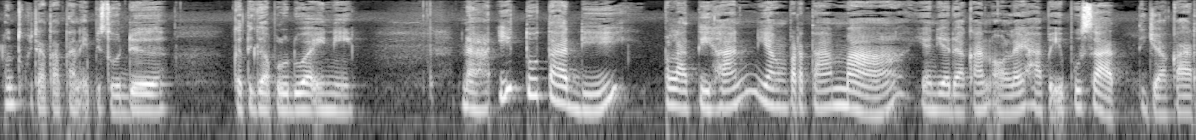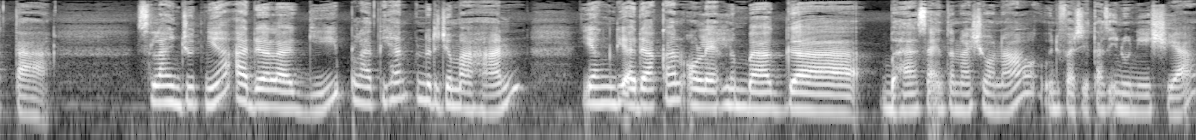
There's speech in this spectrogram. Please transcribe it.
untuk catatan episode ke-32 ini. Nah, itu tadi pelatihan yang pertama yang diadakan oleh HPI Pusat di Jakarta. Selanjutnya ada lagi pelatihan penerjemahan yang diadakan oleh Lembaga Bahasa Internasional Universitas Indonesia,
